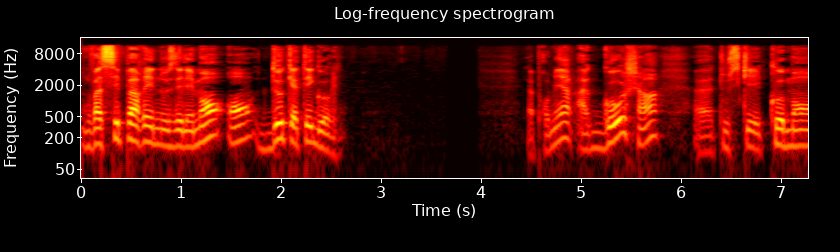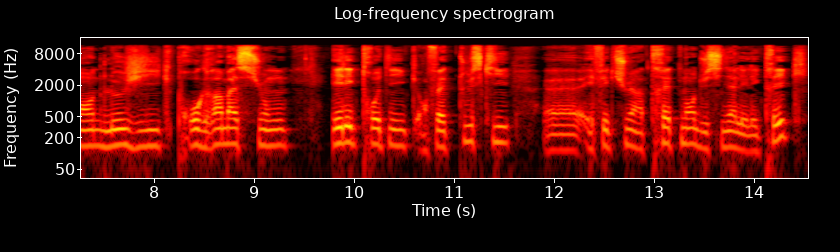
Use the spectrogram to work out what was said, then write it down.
On va séparer nos éléments en deux catégories. La première, à gauche, hein, tout ce qui est commande, logique, programmation, électronique, en fait tout ce qui euh, effectue un traitement du signal électrique,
